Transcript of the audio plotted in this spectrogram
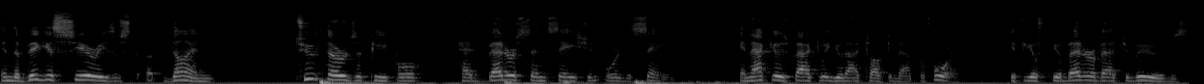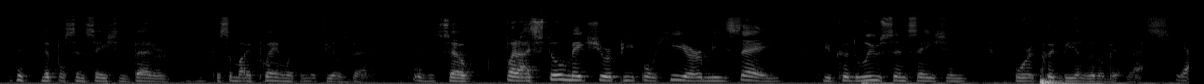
in the biggest series of st- uh, done, two thirds of people had better sensation or the same. And that goes back to what you and I talked about before. If you feel better about your boobs, nipple sensation's better mm-hmm. because somebody playing with them, it feels better. Mm-hmm. So, but I still make sure people hear me say you could lose sensation or it could be a little bit less. Yeah.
